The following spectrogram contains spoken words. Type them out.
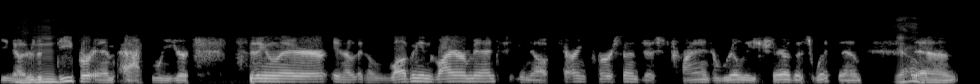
You know, there's a Mhm. deeper impact when you're sitting there in a, in a loving environment, you know, a caring person, just trying to really share this with them. Yeah. And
